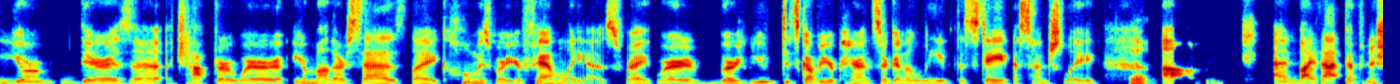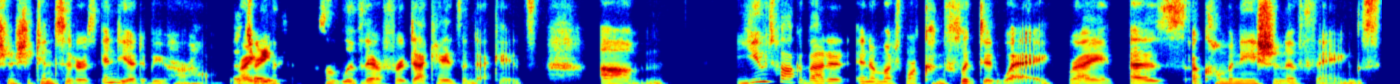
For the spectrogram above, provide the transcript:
your there is a, a, chapter where your mother says like home is where your family is right where where you discover your parents are going to leave the state essentially yeah. um, and by that definition she considers india to be her home That's right, right doesn't live there for decades and decades. Um, you talk about it in a much more conflicted way, right? As a combination of things,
